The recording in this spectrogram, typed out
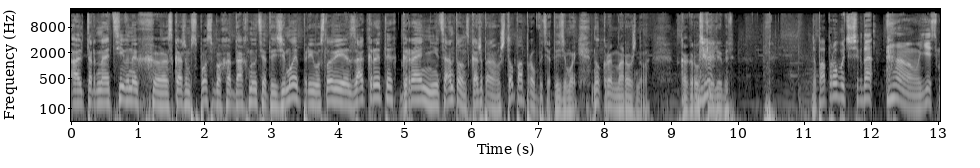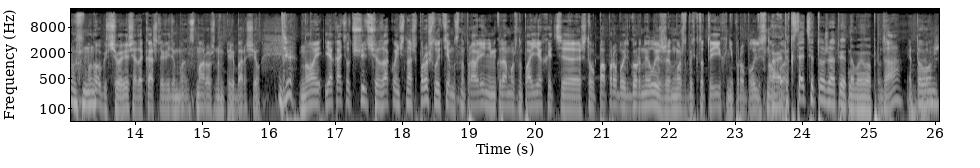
альтернативных, э, скажем, способах отдохнуть этой зимой при условии закрытых границ. Антон, скажи, пожалуйста, что попробовать этой зимой? Ну, кроме мороженого, как русские любят. Да попробуйте всегда. Есть много чего. Я до кашля, видимо, с мороженым переборщил. Но я хотел чуть-чуть еще закончить нашу прошлую тему с направлениями, куда можно поехать, э, чтобы попробовать горные лыжи. Может быть, кто-то их не пробовал или А сноуборд. это, кстати, тоже ответ на мой вопрос. Да, это он.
